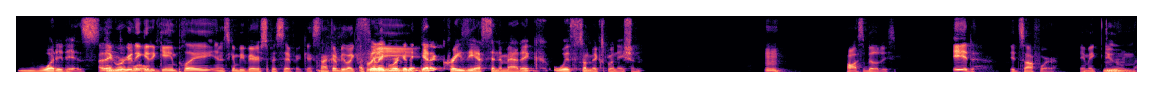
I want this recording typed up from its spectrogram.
what it is. I think we're gonna get a gameplay, and it's gonna be very specific. It's not gonna be like I feel like we're gonna get a crazy ass cinematic with some explanation. Mm, possibilities. id id Software. They make Mhm. Doom.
